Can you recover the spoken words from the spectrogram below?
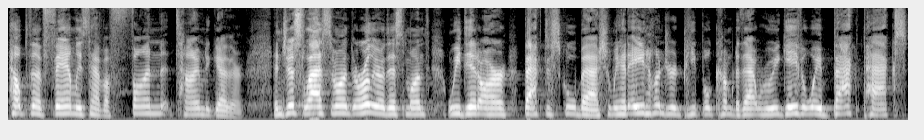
help the families to have a fun time together. And just last month, earlier this month, we did our back to school bash, and we had 800 people come to that where we gave away backpacks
